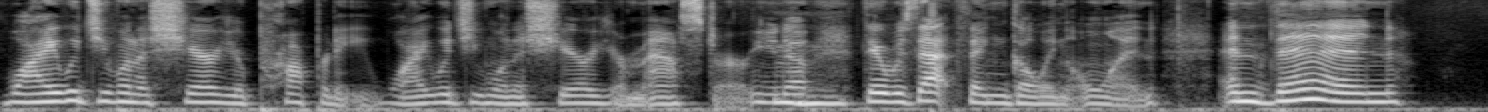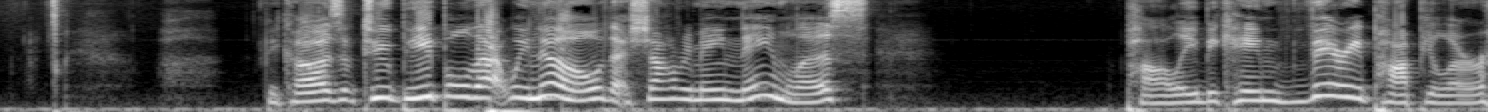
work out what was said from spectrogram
why would you want to share your property? Why would you want to share your master? You know, mm-hmm. there was that thing going on. And then because of two people that we know that shall remain nameless, poly became very popular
